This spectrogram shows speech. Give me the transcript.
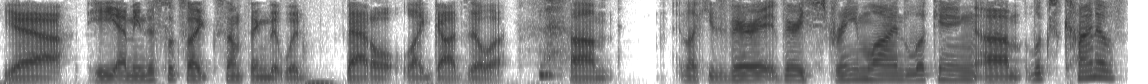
Yeah, he. I mean, this looks like something that would battle like Godzilla. Um, like he's very very streamlined looking. Um, looks kind of.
